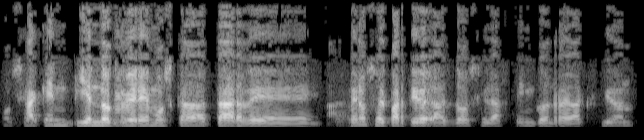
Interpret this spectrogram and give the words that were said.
O sea que entiendo que veremos cada tarde, al menos el partido de las 2 y las 5 en redacción.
